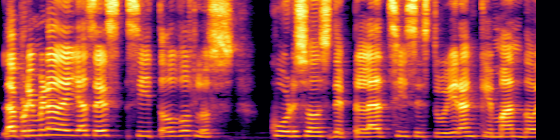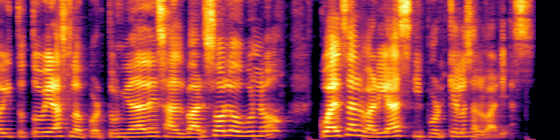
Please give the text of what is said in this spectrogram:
La primera de ellas es si todos los cursos de Platzi se estuvieran quemando y tú tuvieras la oportunidad de salvar solo uno, ¿cuál salvarías y por qué lo salvarías?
